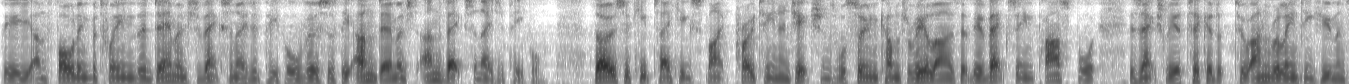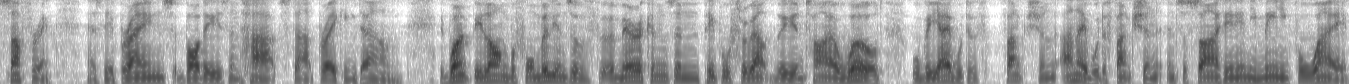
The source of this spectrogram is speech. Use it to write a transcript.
be unfolding between the damaged vaccinated people versus the undamaged unvaccinated people. Those who keep taking spike protein injections will soon come to realize that their vaccine passport is actually a ticket to unrelenting human suffering as their brains, bodies, and hearts start breaking down. It won't be long before millions of Americans and people throughout the entire world will be able to function, unable to function in society in any meaningful way.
